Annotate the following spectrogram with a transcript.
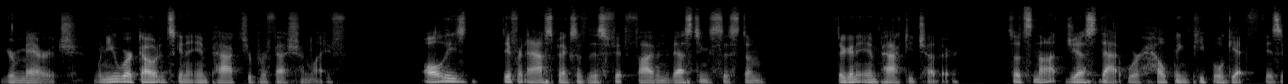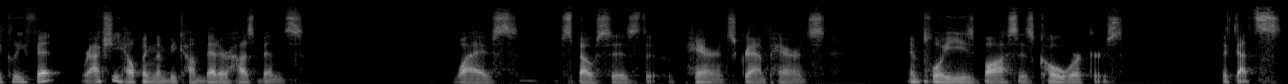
your marriage. When you work out, it's going to impact your professional life. All these different aspects of this Fit 5 investing system, they're going to impact each other. So it's not just that we're helping people get physically fit, we're actually helping them become better husbands, wives, spouses, parents, grandparents, employees, bosses, co-workers. Like that's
